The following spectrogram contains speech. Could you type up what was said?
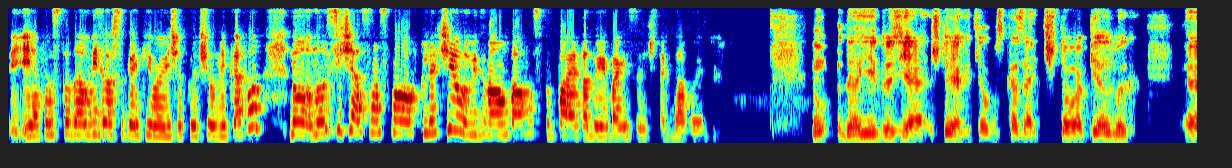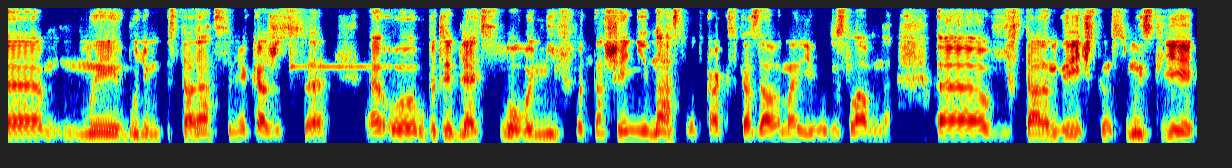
Я просто тогда увидела, что Гакимович отключил микрофон, но, но сейчас он снова включил, видимо, он вам уступает, Андрей Борисович, тогда вы. Ну, дорогие друзья, что я хотел бы сказать, что, во-первых, мы будем стараться, мне кажется, э, употреблять слово «миф» в отношении нас, вот как сказала Мария Владиславовна, э, в старом греческом смысле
